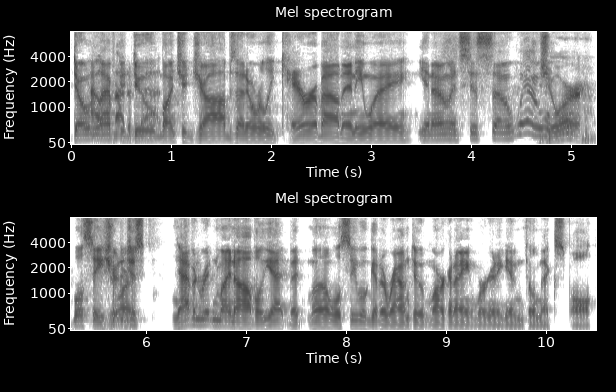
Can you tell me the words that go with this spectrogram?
don't have to do a bunch of jobs I don't really care about anyway. You know, it's just so well. Sure. we'll, we'll see. Should have Sure. just I haven't written my novel yet, but well, we'll see. We'll get around to it. Mark and I ain't. We're going to get until next fall.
